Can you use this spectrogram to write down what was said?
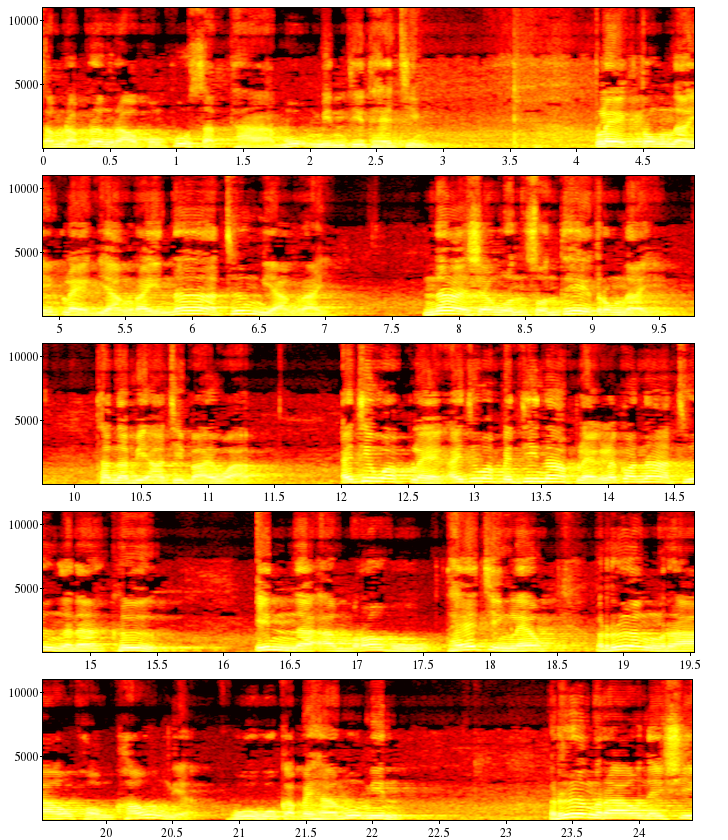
สำหรับเรื่องราวของผู้ศรัทธามุมินที่แท้จริง แปลกตรงไหนแปลกอย่างไรน่าทึ่งอย่างไรน่าชงนสนเท่ตรงไหนท่านนบีอธิบายว่า ไอ้ที่ว่าแปลก ไอ้ที่ว่าเป็นที่น่าแปลกแล้วก็น่าทึ่งอะนะคืออินนาอัมรอหูแท้จริงแล้ว เรื่องราวของเขาเนี่ยฮูฮูกับไปหามุมิน เรื่องราวในชี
